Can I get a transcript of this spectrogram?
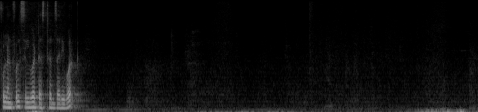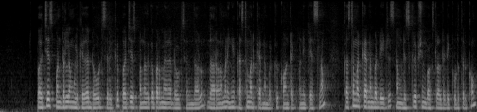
Full and full silver tested zari work purchase பண்ணுறதுல உங்களுக்கு எதாவது டவுட்ஸ் இருக்குது பர்ச்சேஸ் பண்ணதுக்கப்புறமா எதாவது டவுட்ஸ் இருந்தாலும் தாராளமாக நீங்கள் கஸ்டமர் கேர் நம்பருக்கு காண்டாக்ட் பண்ணி பேசலாம். கஸ்டமர் கேர் நம்பர் டீட்டெயில்ஸ் நம்ம டிஸ்கிரிப்ஷன் பாக்ஸில் ஆல்ரெடி கொடுத்துருக்கோம்.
